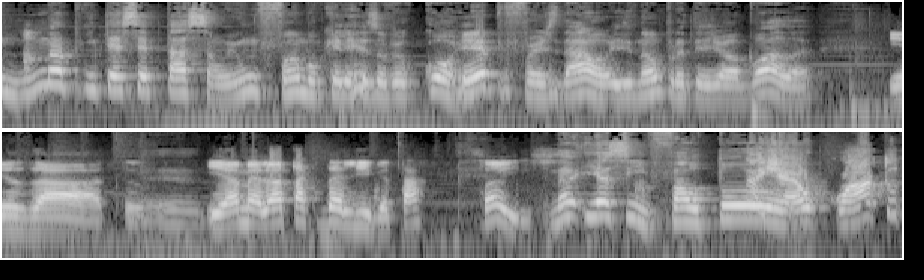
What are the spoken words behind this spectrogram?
uma interceptação e um fumble que ele resolveu correr pro first down e não protegeu a bola. Exato. E é o melhor ataque da liga, tá? Só isso. Não, e assim, faltou. Não, já é o quarto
